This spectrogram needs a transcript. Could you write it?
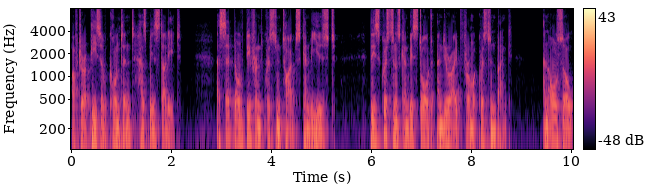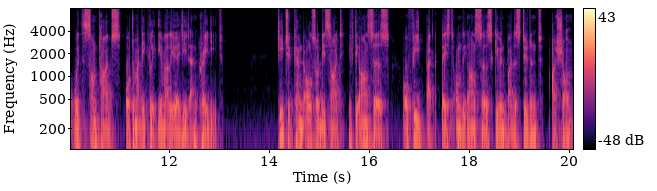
after a piece of content has been studied. A set of different question types can be used. These questions can be stored and derived from a question bank, and also with some types automatically evaluated and graded. Teacher can also decide if the answers or feedback based on the answers given by the student are shown.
